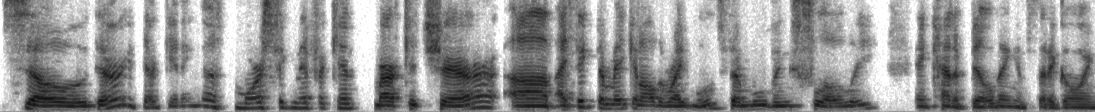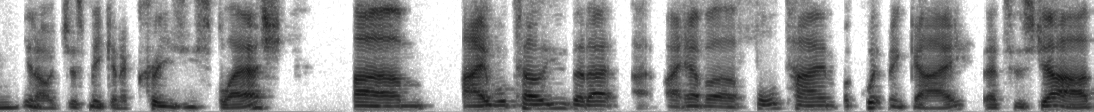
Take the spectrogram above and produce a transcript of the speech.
so they're they're getting a more significant market share. Um, I think they're making all the right moves. They're moving slowly and kind of building instead of going, you know, just making a crazy splash. Um, I will tell you that I I have a full time equipment guy. That's his job,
